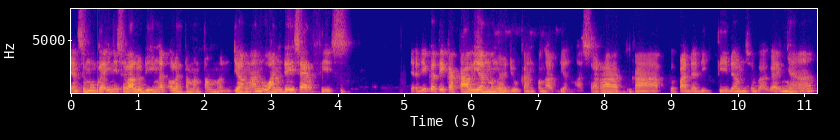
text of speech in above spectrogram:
yang semoga ini selalu diingat oleh teman-teman. Jangan one day service. Jadi ketika kalian mengajukan pengabdian masyarakat kepada dikti dan sebagainya,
